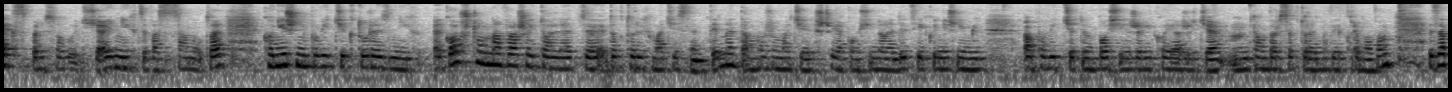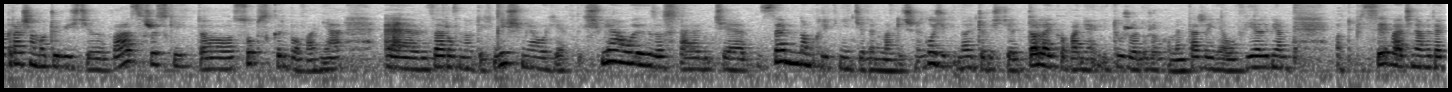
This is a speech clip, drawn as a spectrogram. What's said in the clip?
ekspresowo dzisiaj, nie chcę Was sanucać. Koniecznie powiedzcie, które z nich goszczą na Waszej toalece, do których macie sentyment, a może macie jeszcze jakąś inną edycję. Koniecznie mi opowiedzcie tym bosie, jeżeli kojarzycie mm, tą wersję, o której mówię, kremową. Zapraszam oczywiście Was wszystkich do subskrybowania e, zarówno tych nieśmiałych, jak tych śmiałych. Zostańcie ze mną, kliknijcie ten magiczny guzik, no i oczywiście do lajkowania i dużo, dużo komentarzy. Ja uwielbiam odpisywać, nawet jak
